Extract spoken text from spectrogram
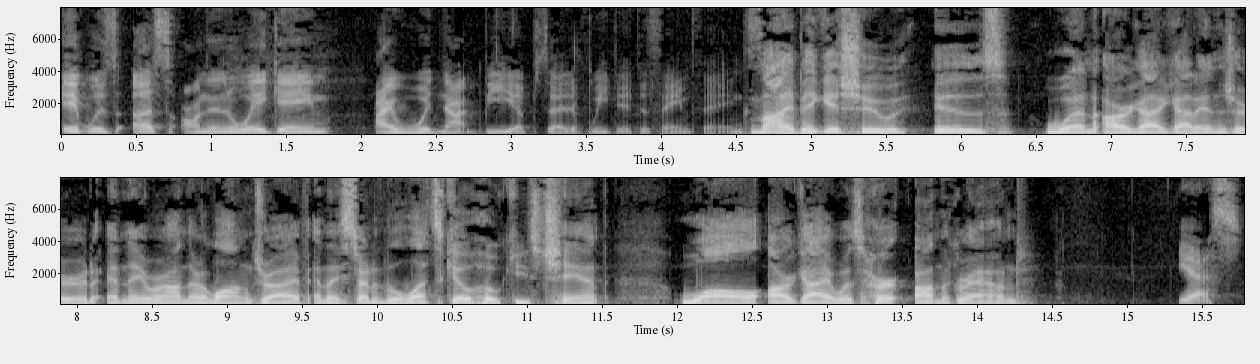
it was us on an away game, I would not be upset if we did the same things. So- My big issue is when our guy got injured and they were on their long drive and they started the "Let's Go Hokies" chant while our guy was hurt on the ground. Yes.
